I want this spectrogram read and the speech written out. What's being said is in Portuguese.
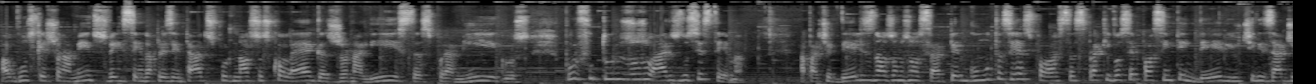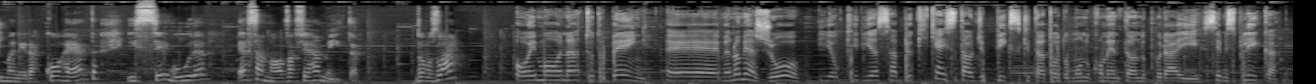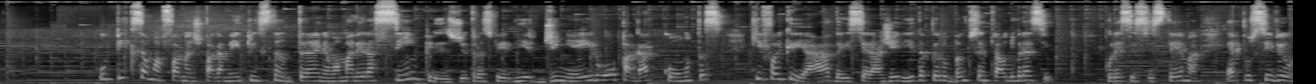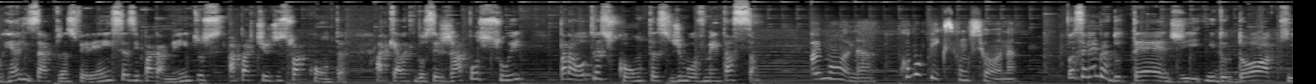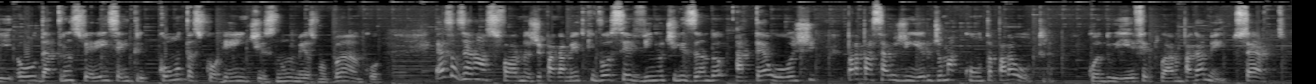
Alguns questionamentos vêm sendo apresentados por nossos colegas jornalistas, por amigos, por futuros usuários do sistema. A partir deles, nós vamos mostrar perguntas e respostas para que você possa entender e utilizar de maneira correta e segura essa nova ferramenta. Vamos lá? Oi, Mona, tudo bem? É, meu nome é Jo e eu queria saber o que é esse tal de Pix que tá todo mundo comentando por aí. Você me explica? O Pix é uma forma de pagamento instantânea, uma maneira simples de transferir dinheiro ou pagar contas que foi criada e será gerida pelo Banco Central do Brasil. Por esse sistema, é possível realizar transferências e pagamentos a partir de sua conta, aquela que você já possui, para outras contas de movimentação. Oi, Mona. Como o Pix funciona? Você lembra do TED e do DOC ou da transferência entre contas correntes num mesmo banco? Essas eram as formas de pagamento que você vinha utilizando até hoje para passar o dinheiro de uma conta para outra, quando ia efetuar um pagamento, certo?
